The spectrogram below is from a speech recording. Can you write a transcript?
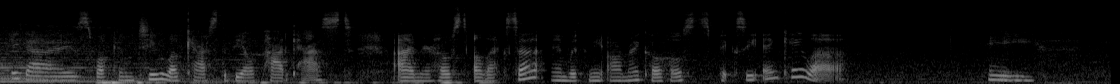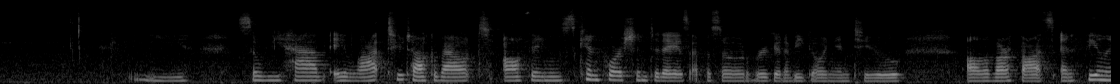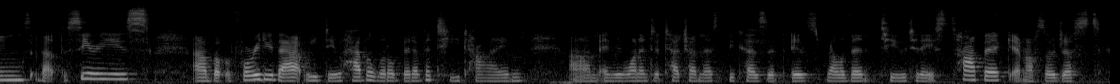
hey guys, welcome to Lovecast, the BL podcast. I'm your host Alexa, and with me are my co-hosts Pixie and Kayla. Hey. E. So we have a lot to talk about. All things KinnPorsche today's episode. We're going to be going into all of our thoughts and feelings about the series. Uh, but before we do that, we do have a little bit of a tea time. Um, and we wanted to touch on this because it is relevant to today's topic and also just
